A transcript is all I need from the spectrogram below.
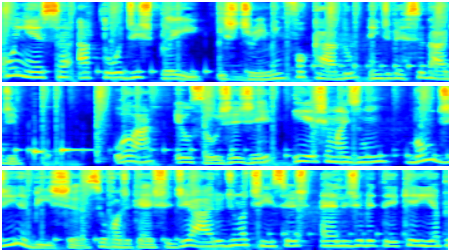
Conheça a Toa Display, streaming focado em diversidade. Olá, eu sou GG e este é mais um Bom Dia Bicha, seu podcast diário de notícias LGBTQIAP+.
